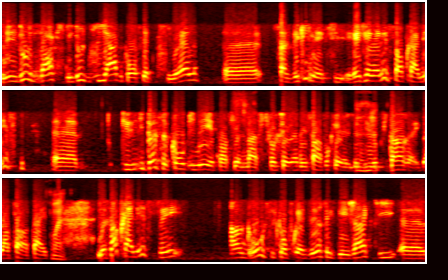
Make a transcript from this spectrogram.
les deux axes, les deux diades conceptuels, euh, ça se décline ainsi. Régionaliste, centraliste, euh, ils peuvent se combiner essentiellement. Il faut que, il faut que mm -hmm. les auditeurs gardent ça en tête. Ouais. Le centraliste, c'est en gros, c'est ce qu'on pourrait dire, c'est que des gens qui, euh,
